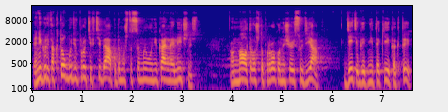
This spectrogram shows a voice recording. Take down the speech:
И они говорят, а кто будет против тебя, потому что Самуил уникальная личность. Он мало того, что пророк, он еще и судья. Дети, говорит, не такие, как ты,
